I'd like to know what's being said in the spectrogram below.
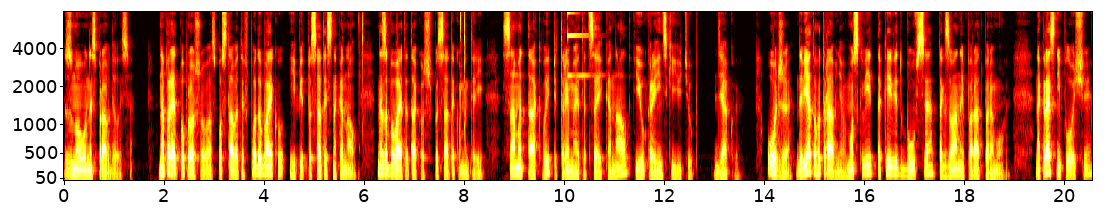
знову не справдилися. Наперед попрошу вас поставити вподобайку і підписатись на канал. Не забувайте також писати коментарі. Саме так ви підтримаєте цей канал і український YouTube. Дякую. Отже, 9 травня в Москві таки відбувся так званий парад перемоги. На Красній площі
